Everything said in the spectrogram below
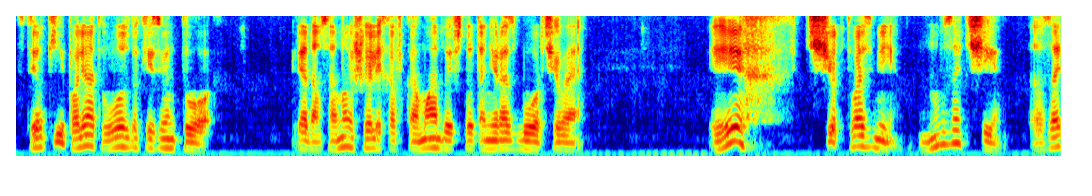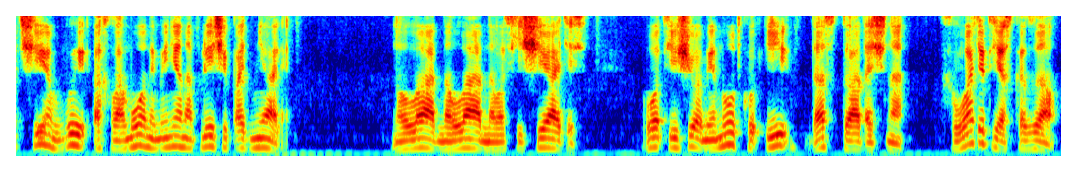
стрелки палят в воздух из винтовок. Рядом со мной Шелихов командует что-то неразборчивое. «Эх, черт возьми, ну зачем? Зачем вы, охламоны, меня на плечи подняли? Ну ладно, ладно, восхищайтесь. Вот еще минутку и достаточно. Хватит, я сказал.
